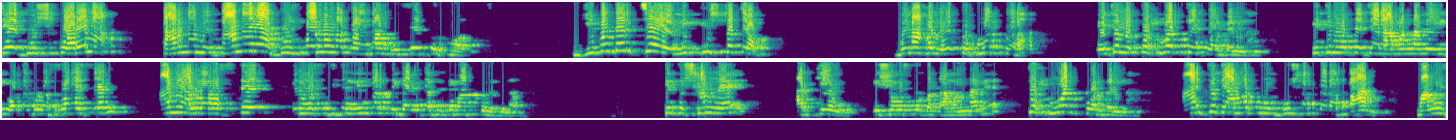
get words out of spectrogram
যে দুষ করে না তার নামে বানায়া দুষ বর্ণনা করার নাম হচ্ছে তুহমত জীবনের চেয়ে নিকৃষ্টতম গুণা হলো তুহমত করা। এই জন্য তুহমত কেউ করবেন না। ইতিমধ্যে যারা আমার নামে এই কথাগুলো শোনাইছেন, আমি আল্লাহ রাস্তে এই মসজিদের নির্মাণ থেকে আমি তাদেরকে মাফ করে দিলাম। কিন্তু সামনে আর কেউ এই সমস্ত কথা আমার নামে তুহমত করবেন না। আর যদি আমার কোনো দোষ আপনারা পান, মানুষ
